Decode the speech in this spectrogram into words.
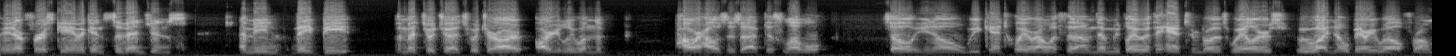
I mean, our first game against the Vengeance, I mean, they beat the Metro Jets, which are arguably one of the powerhouses at this level. So, you know, we can't toy around with them. Then we play with the Hampton Roads Whalers, who I know very well from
